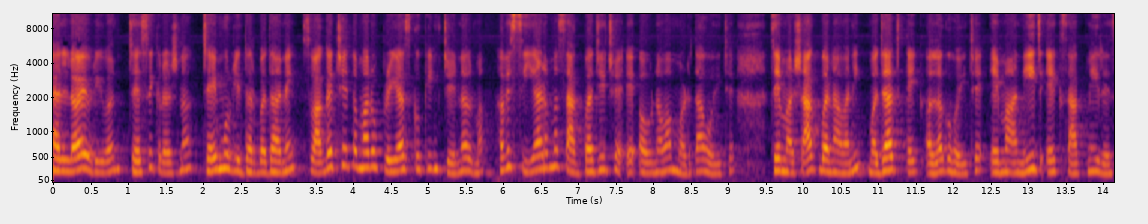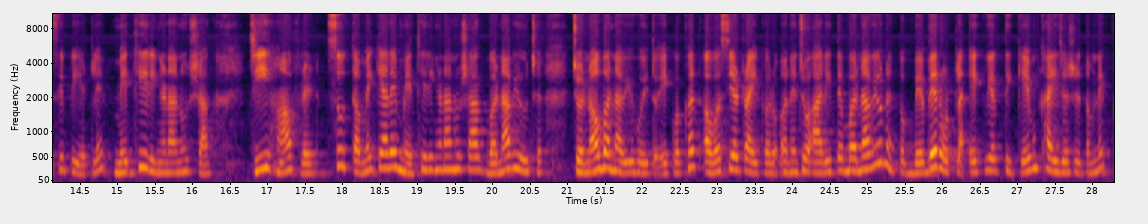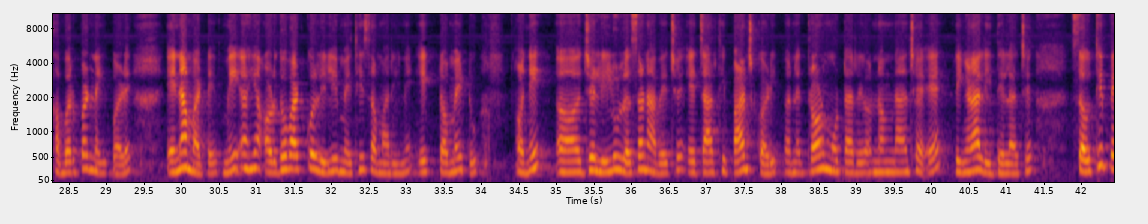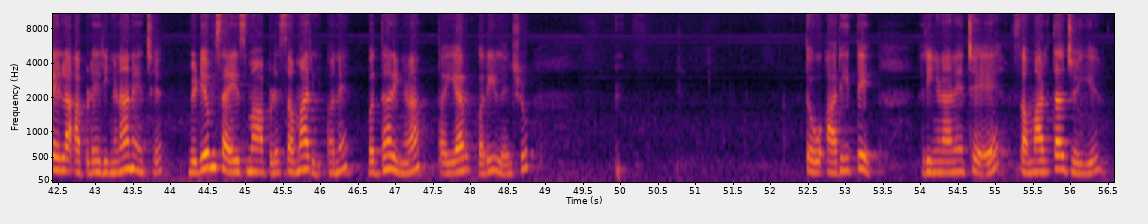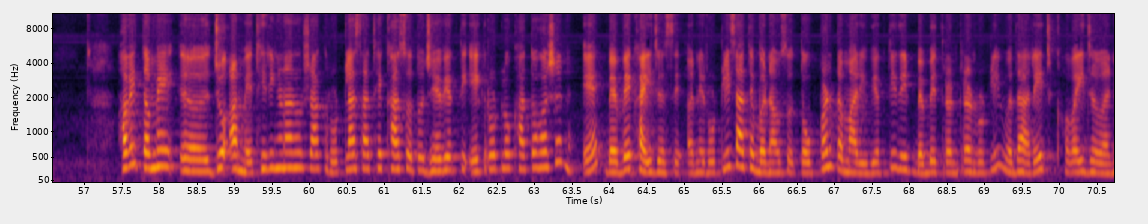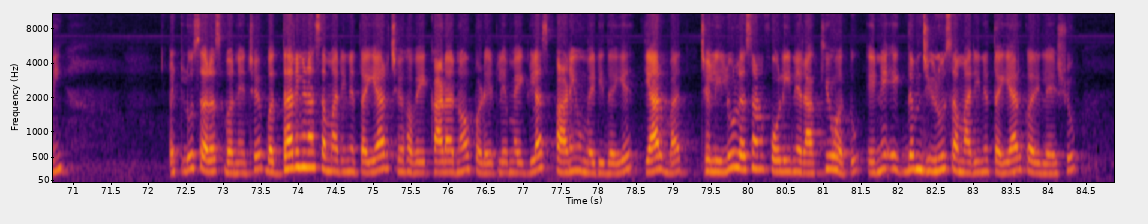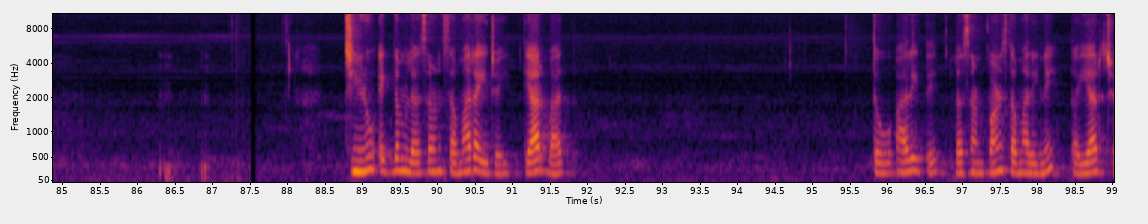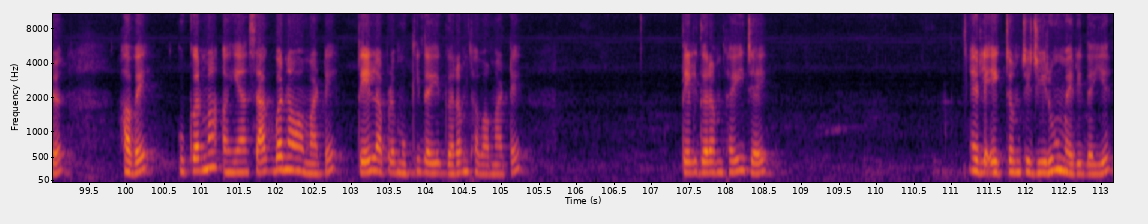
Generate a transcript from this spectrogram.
Hello everyone, જય શ્રી કૃષ્ણ, જય મુરલીધર બધાને. સ્વાગત છે તમારું પ્રિયાસ કુકિંગ ચેનલમાં. હવે શિયાળામાં શાકભાજી છે એ અવનવા મળતા હોય છે. જેમાં શાક બનાવવાની મજા જ કંઈક અલગ હોય છે. એમાંની જ એક શાકની રેસીપી એટલે મેથી રીંગણાનું શાક. જી હા ફ્રેન્ડ શું તમે ક્યારે મેથી રીંગણાનું શાક બનાવ્યું છે? જો ન બનાવ્યું હોય તો એક વખત અવશ્ય ટ્રાય કરો. અને જો આ રીતે બનાવ્યું ને, તો બે બે રોટલા એક વ્યક્તિ કેમ ખાઈ જશે તમને ખબર પણ નહીં પડે. એના માટે મેં અહીંયા અડધો વાટકો લીલી મેથી સમારીને, એક ટમેટું અને જે લીલું લસણ આવે છે, એ ચારથી પાંચ કળી અને ત્રણ મોટા નંગના છે એ રીંગણા લીધેલા છે. સૌથી પહેલાં આપણે રીંગણાને છે મીડિયમ સાઇઝમાં આપણે સમારી અને બધા રીંગણા તૈયાર કરી લઈશું તો આ રીતે રીંગણાને છે એ સમારતા જઈએ. હવે તમે જો આ મેથી રીંગણાનું શાક રોટલા સાથે ખાશો તો જે વ્યક્તિ એક રોટલો ખાતો હશે ને, એ બે બે ખાઈ જશે અને રોટલી સાથે બનાવશો તો પણ તમારી વ્યક્તિ દીઠ બે બે ત્રણ ત્રણ રોટલી વધારે જ ખવાઈ જવાની એટલું સરસ બને છે. બધા રીંગણા સમારીને તૈયાર છે. હવે કાળા ન પડે એટલે એમાં એક ગ્લાસ પાણી ઉમેરી દઈએ. ત્યારબાદ જે લીલું લસણ ફોલીને રાખ્યું હતું, એને એકદમ ઝીણું સમારીને તૈયાર કરી લઈશું ઝીણું એકદમ લસણ સમારાઈ જાય. ત્યારબાદ તો આ રીતે લસણ પણ સમારીને તૈયાર છે. હવે કુકરમાં અહીંયા શાક બનાવવા માટે તેલ આપણે મૂકી દઈએ ગરમ થવા માટે. તેલ ગરમ થઈ જાય. એટલે એક ચમચી જીરું ઉમેરી દઈએ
